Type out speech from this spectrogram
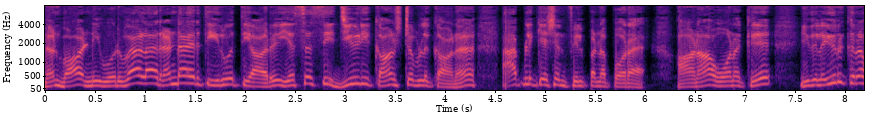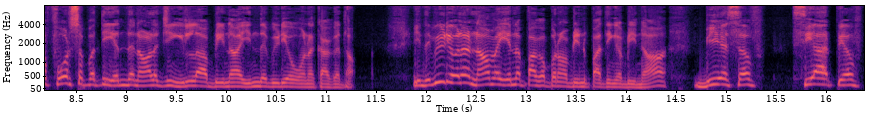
நண்பா நீ ஒருவேளை ரெண்டாயிரத்தி இருபத்தி ஆறு எஸ்எஸ்சி ஜிடி கான்ஸ்டபிளுக்கான அப்ளிகேஷன் ஃபில் பண்ண போற. ஆனா உனக்கு இதுல இருக்கிற ஃபோர்ஸை பத்தி எந்த நாலேஜும் இல்ல அப்படின்னா இந்த வீடியோ உனக்காக தான். இந்த வீடியோல நாம என்ன பார்க்க போறோம் அப்படின்னு பாத்தீங்க அப்படின்னா பிஎஸ்எஃப் சிஆர்பிஎஃப்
